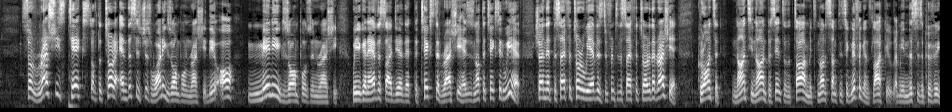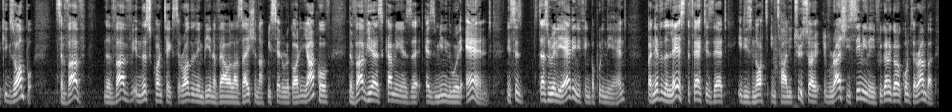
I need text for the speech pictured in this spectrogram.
So Rashi's text of the Torah, and this is just one example in Rashi. There are many examples in Rashi where you're going to have this idea that the text that Rashi has is not the text that we have, showing that the Sefer Torah we have is different to the Sefer Torah that Rashi had. Granted, 99% of the time it's not something significant. Like, I mean, this is a perfect example. It's a Vav. The Vav in this context, rather than being a vowelization like we said regarding Yaakov, the Vav here is coming as, a, as meaning the word and. It says doesn't really add anything by putting the and. But nevertheless, the fact is that it is not entirely true. So if Rashi, seemingly, if we're going to go according to the Rambam,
